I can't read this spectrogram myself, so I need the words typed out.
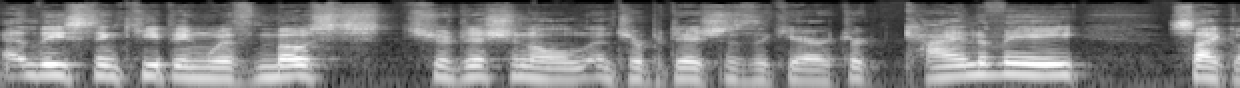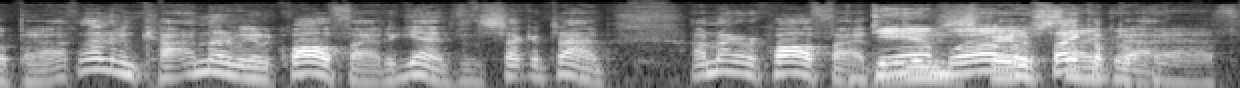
at least in keeping with most traditional interpretations of the character, kind of a psychopath. Not even, I'm not even going to qualify it again for the second time. I'm not going to qualify it. Damn well a up psychopath.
